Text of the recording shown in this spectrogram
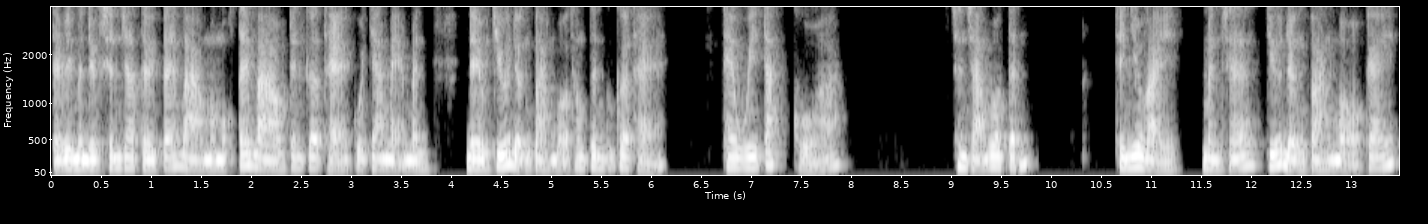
Tại vì mình được sinh ra từ tế bào mà một tế bào trên cơ thể của cha mẹ mình đều chứa đựng toàn bộ thông tin của cơ thể theo quy tắc của sinh sản vô tính, thì như vậy mình sẽ chứa đựng toàn bộ cái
